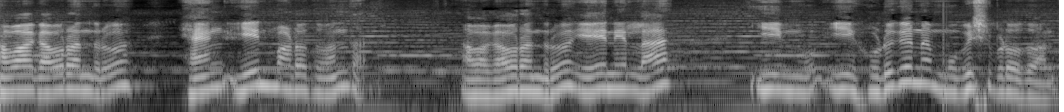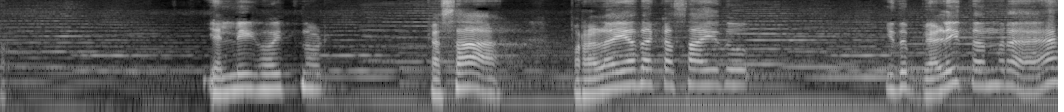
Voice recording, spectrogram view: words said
ಅವಾಗ ಅವರಂದರು, ಹೆಂಗೆ, ಏನು ಮಾಡೋದು? ಅಂದ. ಅವಾಗ ಅವ್ರಂದ್ರು, ಏನಿಲ್ಲ, ಈ ಈ ಹುಡುಗನ ಮುಗಿಸ್ಬಿಡೋದು ಅಂದ ಎಲ್ಲಿಗೆ ಹೋಯ್ತು ನೋಡಿ? ಕಸ, ಪ್ರಳಯದ ಕಸ ಇದು. ಇದು ಬೆಳೀತಂದ್ರೆ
